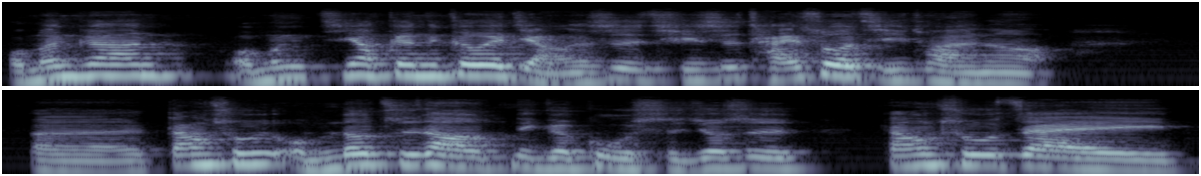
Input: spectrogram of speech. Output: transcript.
我们刚刚我们要跟各位讲的是，其实台塑集团哦，呃，当初我们都知道那个故事，就是当初在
